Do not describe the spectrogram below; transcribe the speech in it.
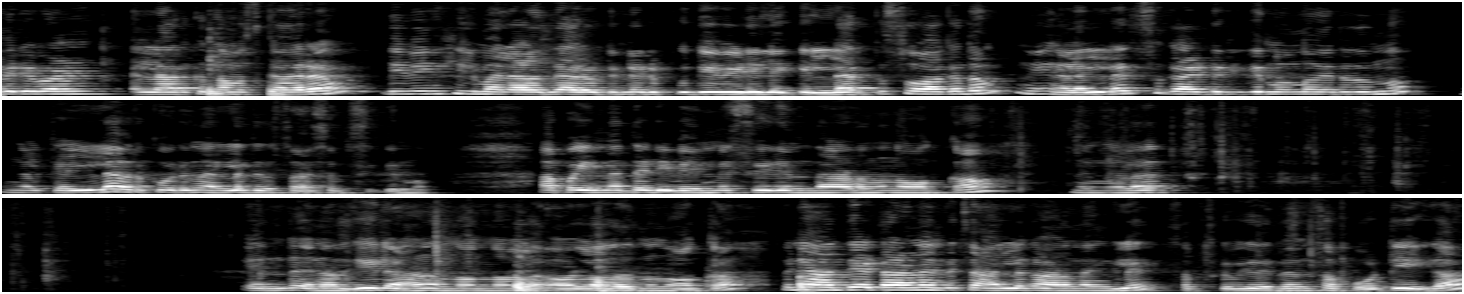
എവരി വൺ എല്ലാവർക്കും നമസ്കാരം ദിവിൻ ഹിൽ മലയാളം കാരോട്ടിൻ്റെ ഒരു പുതിയ വീഡിയോയിലേക്ക് എല്ലാവർക്കും സ്വാഗതം നിങ്ങൾ എല്ലാവരും സുഖമായിട്ടിരിക്കുന്നു എന്ന് കരുതുന്നു നിങ്ങൾക്ക് എല്ലാവർക്കും ഒരു നല്ല ദിവസം ആശംസിക്കുന്നു അപ്പോൾ ഇന്നത്തെ ഡിവൈൻ മെസ്സേജ് എന്താണെന്ന് നോക്കാം നിങ്ങൾ എന്ത് എനർജിയിലാണ് ഉള്ളതെന്ന് നോക്കാം പിന്നെ ആദ്യമായിട്ടാണ് എൻ്റെ ചാനൽ കാണുന്നതെങ്കിൽ സബ്സ്ക്രൈബ് ചെയ്ത് സപ്പോർട്ട് ചെയ്യുക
